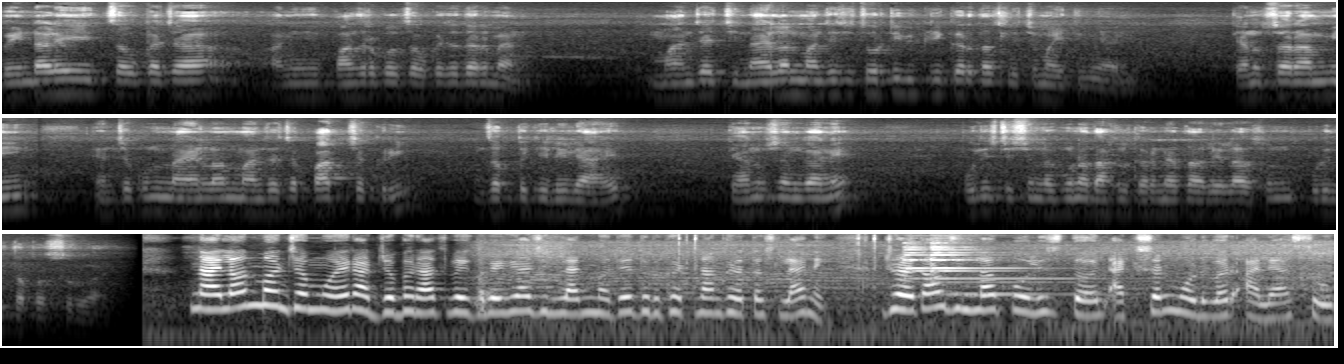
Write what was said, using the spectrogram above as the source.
बेंडाळे चौकाच्या आणि पांजरपोल चौकाच्या दरम्यान मांजाची नायलॉन मांजाची चोरटी विक्री करत असल्याची माहिती मिळाली. त्यानुसार आम्ही यांच्याकडून नायलॉन मांजाच्या पाच चक्री जप्त केलेल्या आहेत. त्या अनुषंगाने पोलीस स्टेशनला गुन्हा दाखल करण्यात आलेला असून पुढील तपास सुरू आहे. नायलॉन मांजामुळे राज्यभरात वेगवेगळ्या जिल्ह्यांमध्ये दुर्घटना घडत असल्याने जळगाव जिल्हा पोलीस दल ॲक्शन मोडवर आले असून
